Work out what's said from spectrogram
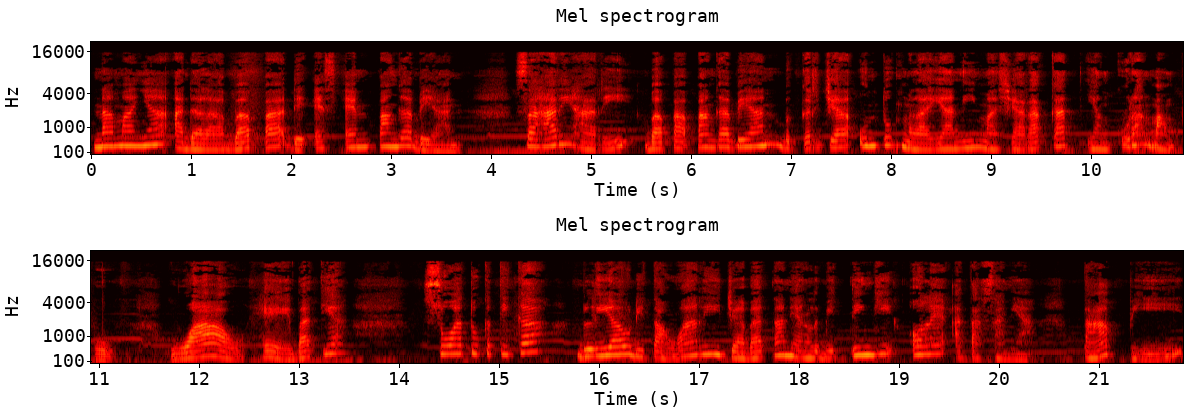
Namanya adalah Bapak DSN Panggabean. Sehari-hari Bapak Panggabean bekerja untuk melayani masyarakat yang kurang mampu. Wow, hebat ya. Suatu ketika beliau ditawari jabatan yang lebih tinggi oleh atasannya. Tapi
